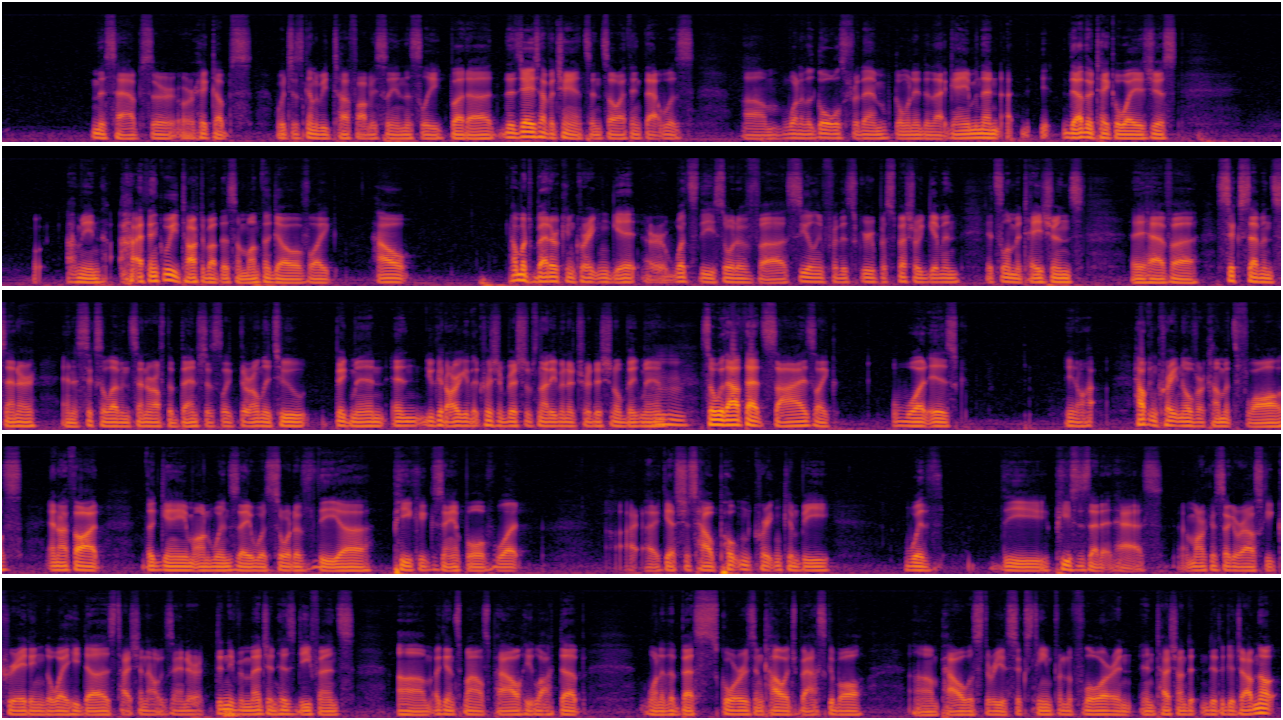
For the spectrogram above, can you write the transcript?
mishaps or, or hiccups, which is going to be tough, obviously, in this league. But uh, the Jays have a chance, and so I think that was um, one of the goals for them going into that game. And then uh, the other takeaway is just, I mean, I think we talked about this a month ago of like how how much better can Creighton get, or what's the sort of uh, ceiling for this group, especially given its limitations. They have a six seven center and a six eleven center off the bench. That's like their only two big men, and you could argue that Christian Bishop's not even a traditional big man. Mm-hmm. So without that size, like what is, you know, how, how can Creighton overcome its flaws? And I thought the game on Wednesday was sort of the uh, peak example of what I, I guess just how potent Creighton can be with the pieces that it has. Uh, Marcus Zegarowski creating the way he does. Ty-Shon Alexander didn't even mention his defense um, against Myles Powell. He locked up one of the best scorers in college basketball. Um, Powell was three of sixteen from the floor, and and Ty-Shon did, did a good job. No,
